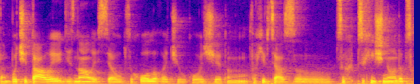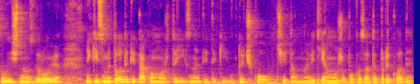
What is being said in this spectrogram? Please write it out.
там почитали, дізналися у психолога чи у когось ще там фахівця з е, псих, психічного, да, психологічного здоров'я, якісь методики, так ви можете їх знайти такі точково, чи там навіть я можу показати приклади.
